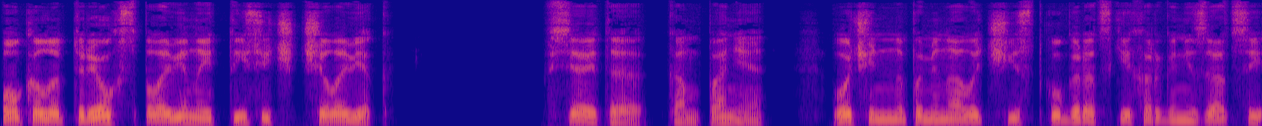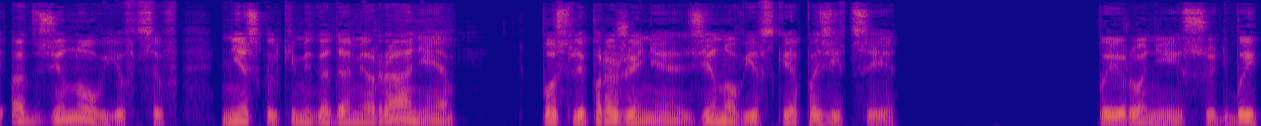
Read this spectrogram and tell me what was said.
около трех с половиной тысяч человек. Вся эта кампания очень напоминала чистку городских организаций от зиновьевцев несколькими годами ранее, после поражения зиновьевской оппозиции. По иронии судьбы,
